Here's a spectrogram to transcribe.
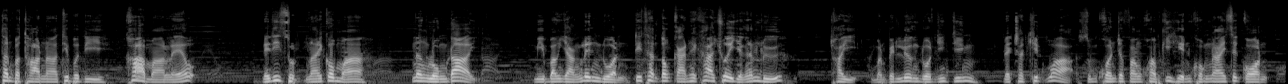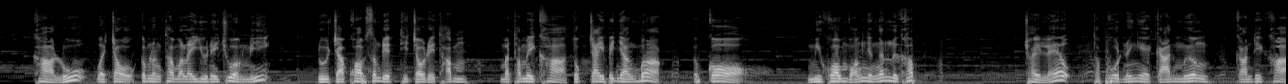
ท่านประธานาธิบดีข้ามาแล้ว ในที่สุดนายก็มา นั่งลงได้ มีบางอย่างเร่งด่วนที่ท่านต้องการให้ข้าช่วยอย่างนั้นหรือ ใช่ มันเป็นเรื่องด่วนจริง ๆ และฉันคิดว่าสมควรจะฟังความคิดเห็นของนายเสียก่อนข้ารู้ว่าเจ้ากำลังทำอะไรอยู่ในช่วงนี้ ดูจากความสำเร็จที่เจ้าได้ทำ มันทำให้ข้าตกใจเป็นอย่างมาก แล้วก็มีความหวังอย่างนั้นเลยครับ ใช่แล้วถ้าพูดในแง่การเมือง การที่ข้า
